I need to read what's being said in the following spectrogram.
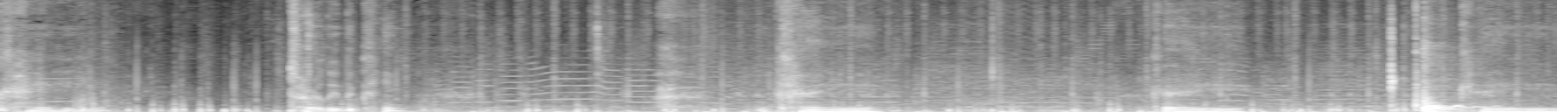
Okay. Turley the king. Okay. Okay. Okay.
